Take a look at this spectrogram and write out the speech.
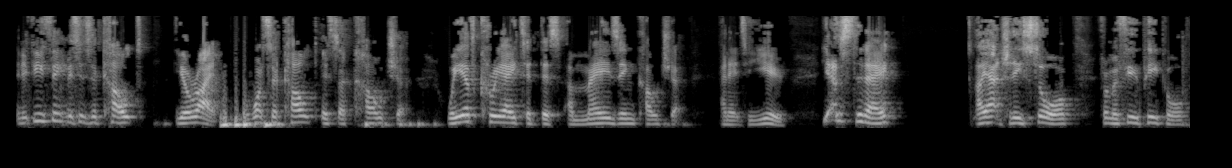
And if you think this is a cult, you're right. What's a cult? It's a culture. We have created this amazing culture and it's you. Yesterday, I actually saw from a few people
